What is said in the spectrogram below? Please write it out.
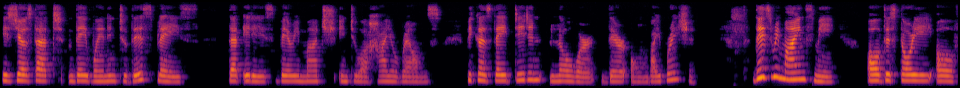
It's just that they went into this place that it is very much into a higher realms because they didn't lower their own vibration. This reminds me of the story of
